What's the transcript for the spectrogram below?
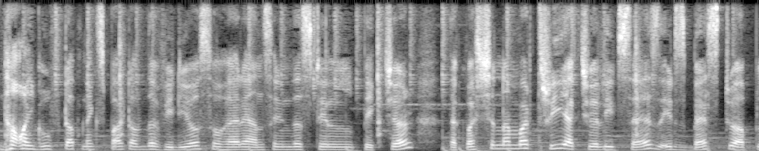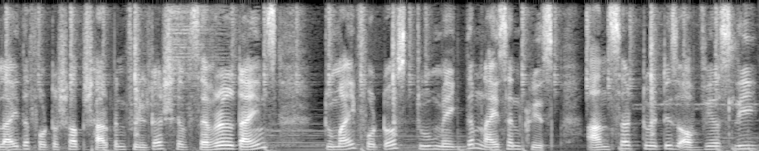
now i goofed up next part of the video so here i answer in the still picture. The question number three actually it says it's best to apply the photoshop sharpen filter several times to my photos to make them nice and crisp. Answer to it is obviously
